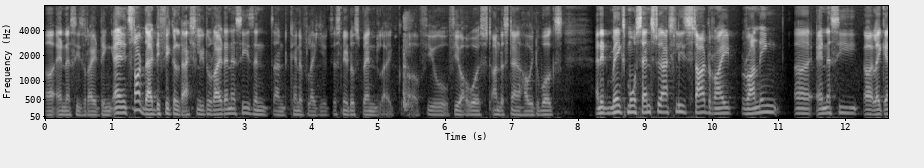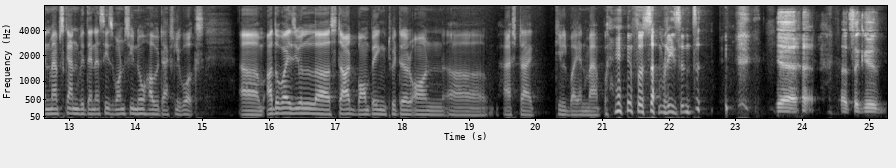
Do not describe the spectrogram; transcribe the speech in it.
uh, NSEs writing, and it's not that difficult actually to write NSEs, and and kind of like you just need to spend like a few few hours to understand how it works, and it makes more sense to actually start write running uh, NSE uh, like Nmap scan with NSEs once you know how it actually works. Um, otherwise, you'll uh, start bombing Twitter on uh, hashtag killed by Nmap for some reasons. Yeah, that's a good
